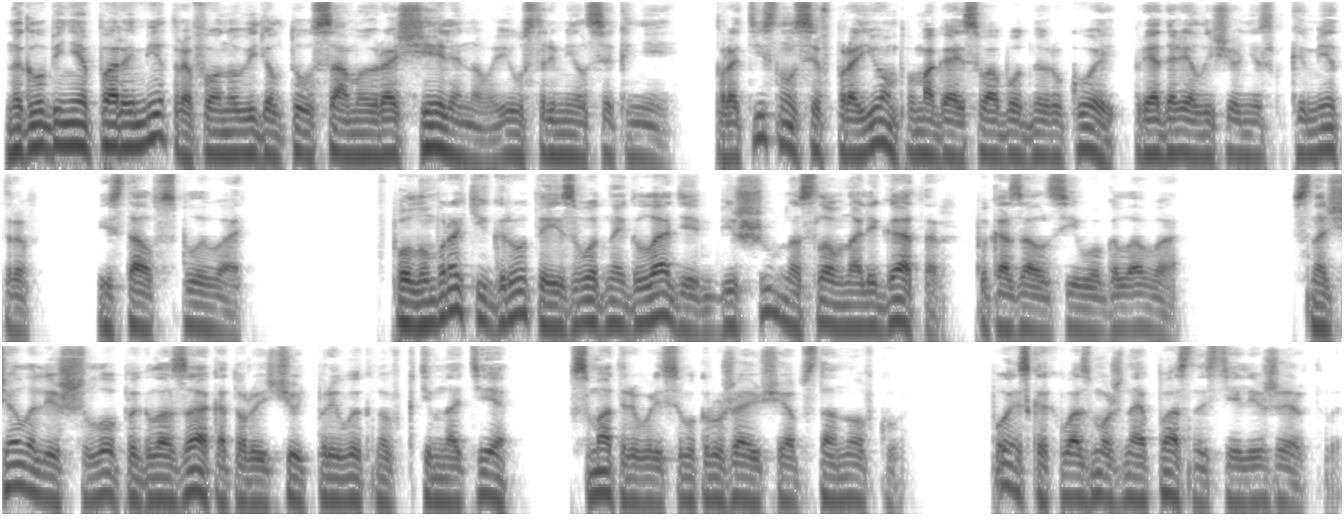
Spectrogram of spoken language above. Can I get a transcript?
На глубине пары метров он увидел ту самую расщелину и устремился к ней. Протиснулся в проем, помогая свободной рукой, преодолел еще несколько метров и стал всплывать. В полумраке грота из водной глади, бесшумно, словно аллигатор, показалась его голова. Сначала лишь лоб и глаза, которые, чуть привыкнув к темноте, всматривались в окружающую обстановку, в поисках возможной опасности или жертвы.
